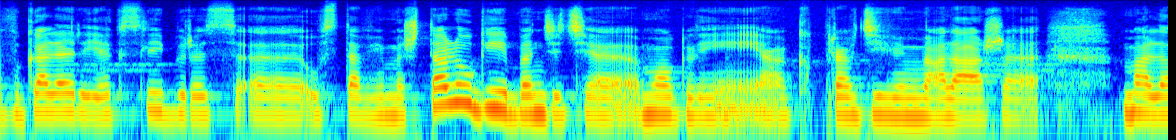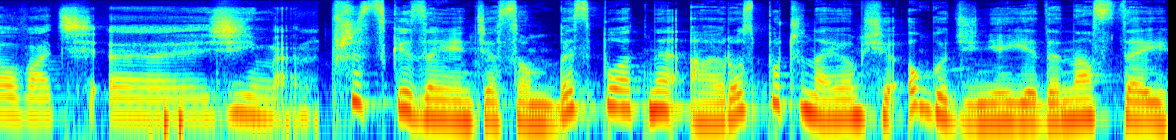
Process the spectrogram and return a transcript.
W galerii Ex Libris ustawimy sztalugi i będziecie mogli jak prawdziwi malarze malować e, zimę. Wszystkie zajęcia są bezpłatne, a rozpoczynają się o godzinie 11.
